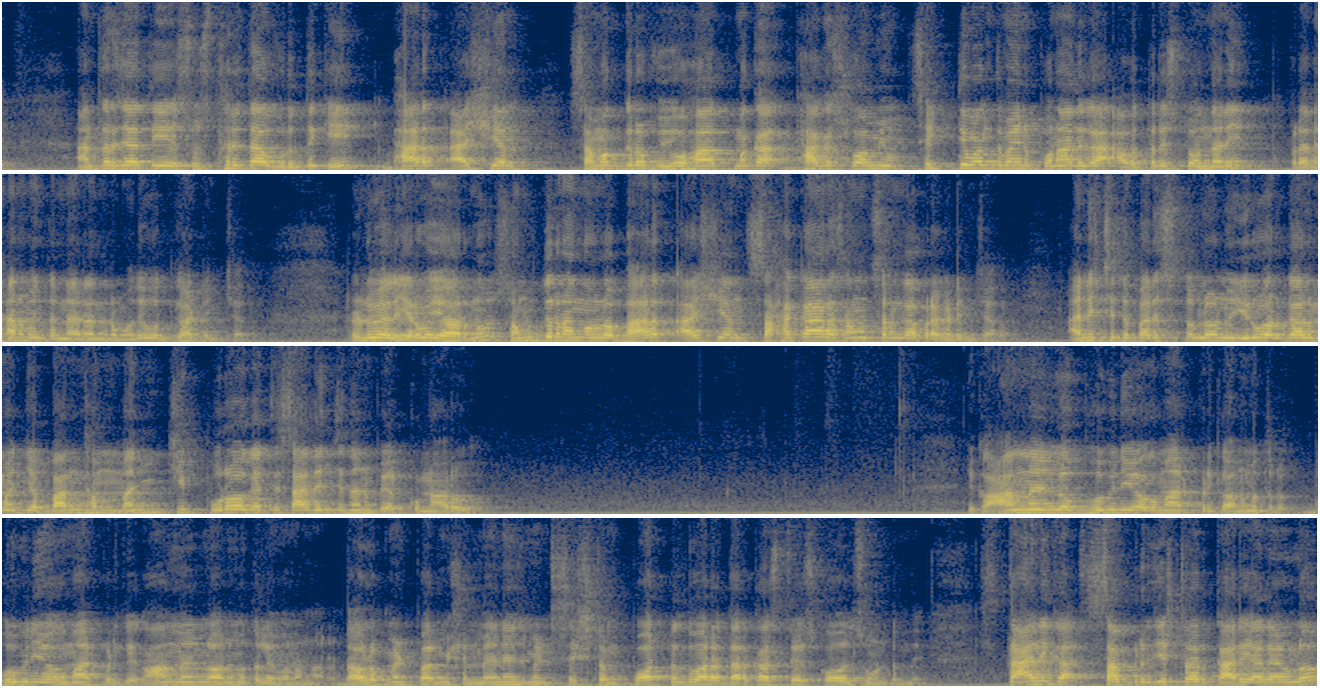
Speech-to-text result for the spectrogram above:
అంతర్జాతీయ సుస్థిరత వృద్ధికి భారత్ ఆసియన్ సమగ్ర వ్యూహాత్మక భాగస్వామ్యం శక్తివంతమైన పునాదిగా అవతరిస్తోందని ప్రధానమంత్రి నరేంద్ర మోదీ ఉద్ఘాటించారు. రెండు వేల ఇరవై ఆరును సముద్ర రంగంలో భారత్ ఆసియన్ సహకార సంవత్సరంగా ప్రకటించారు. అనిశ్చిత పరిస్థితుల్లోనూ ఇరు వర్గాల మధ్య బంధం మంచి పురోగతి సాధించిందని పేర్కొన్నారు. ఇక ఆన్లైన్లో భూ వినియోగ మార్పిడికి అనుమతులు. భూ వినియోగ మార్పిడికి ఆన్లైన్లో అనుమతులు ఇవ్వనున్నారు. Development permission management system portal ద్వారా దరఖాస్తు చేసుకోవాల్సి ఉంటుంది. స్థానిక సబ్ రిజిస్ట్రార్ కార్యాలయంలో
